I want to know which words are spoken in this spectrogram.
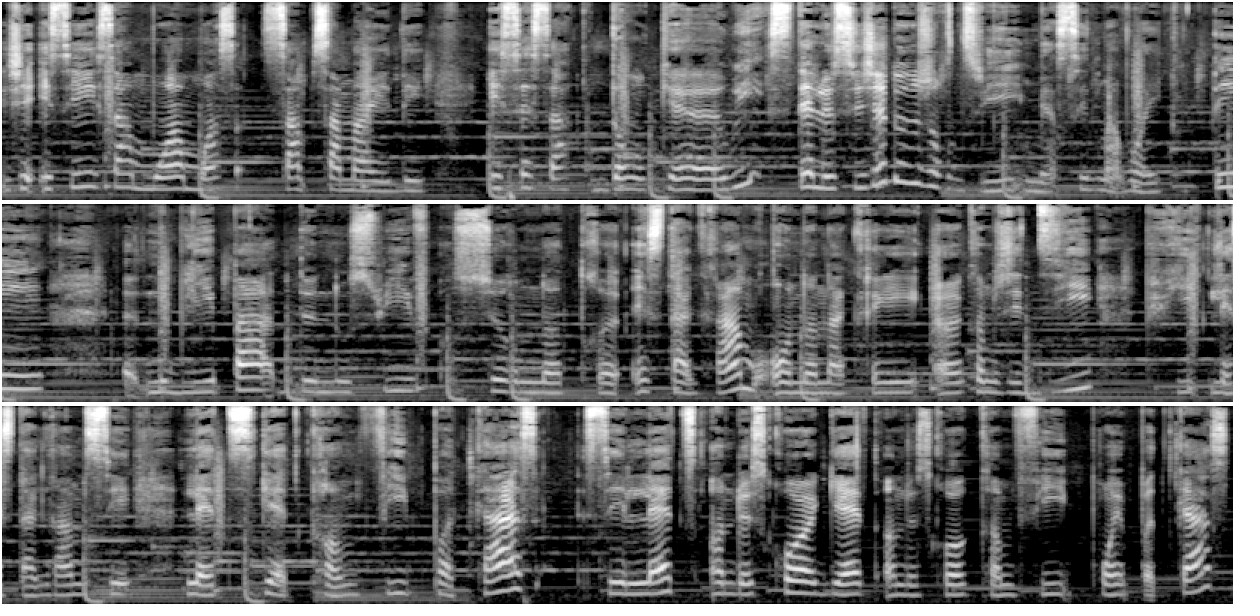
J'ai essayé ça, moi, moi, ça m'a aidé. Et c'est ça. Donc, euh, oui, c'était le sujet d'aujourd'hui. Merci de m'avoir écouté. Euh, n'oubliez pas de nous suivre sur notre Instagram. On en a créé un, comme j'ai dit. Puis, l'Instagram, c'est Let's Get Comfy Podcast. C'est let's underscore get underscore comfy podcast.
